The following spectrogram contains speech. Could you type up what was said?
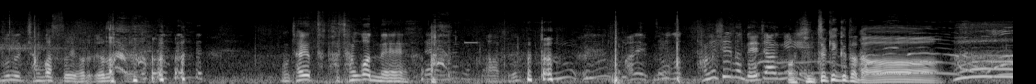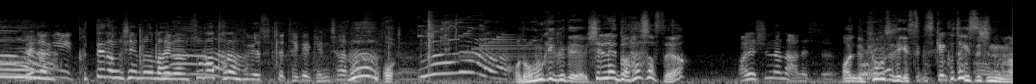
문을 잠갔어 열어, 열었어요. 어, 자기가 다 잠궜네. 아 그래? 아니 그리고 당시에는 내장이 어 진짜 깨끗하다 내장이 그때 당시에는 하여간 소나타랑 비교했을 때 되게 괜찮아. 어, 어, 너무 깨끗해요 실내도 하셨어요? 아니 실내는 안 했어요. 아 근데 평소 되게 쓰- 깨끗하게 쓰시는구나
